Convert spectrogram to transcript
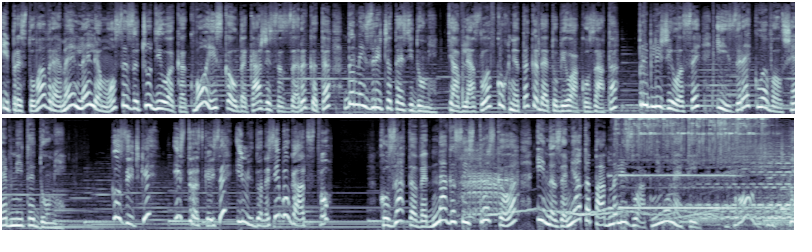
и през това време леля му се зачудила какво е искал да каже с заръката да не изрича тези думи. Тя влязла в кухнята, където била козата, приближила се и изрекла вълшебните думи. Козички, изтръскай се и ми донеси богатство! Козата веднага се изтръскала и на земята паднали златни монети. Божечко!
